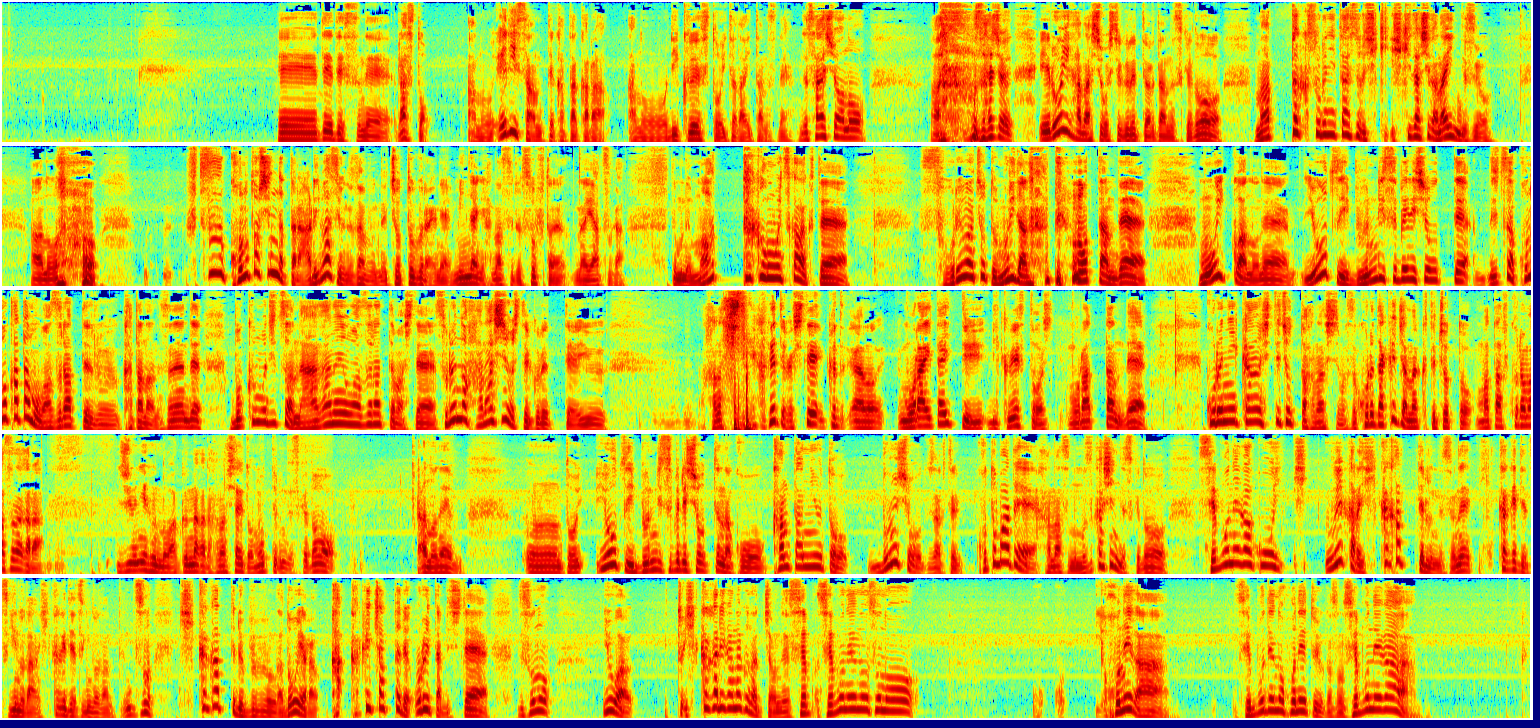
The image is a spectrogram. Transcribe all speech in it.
えー、でですね、ラスト。あの、エリさんって方から、あの、リクエストをいただいたんですね。で、最初あの、あの、最初、エロい話をしてくれって言われたんですけど、全くそれに対する引き引き出しがないんですよ。あの、普通、この年になったらありますよね、多分ね、ちょっとぐらいね、みんなに話せるソフトなやつが。でもね、全く思いつかなくて、それはちょっと無理だなって思ったんで、もう一個あのね、腰椎分離滑り症って、実はこの方も患ってる方なんですね。で、僕も実は長年患ってまして、それの話をしてくれっていう、話してくれというかしてく、あの、もらいたいっていうリクエストをもらったんで、これに関してちょっと話してます。これだけじゃなくてちょっとまた膨らませながら、12分の枠の中で話したいと思ってるんですけど、あのね、うんと、腰椎分離滑り症っていうのはこう、簡単に言うと、文章じゃなくて言葉で話すの難しいんですけど、背骨がこう、上から引っかかってるんですよね。引っ掛けて次の段、引っ掛けて次の段って。その、引っかかってる部分がどうやらか、欠けちゃったり折れたりして、で、その、要は、引っかかりがなくなっちゃうんで、背骨のその、骨が、背骨の骨というかその背骨が、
